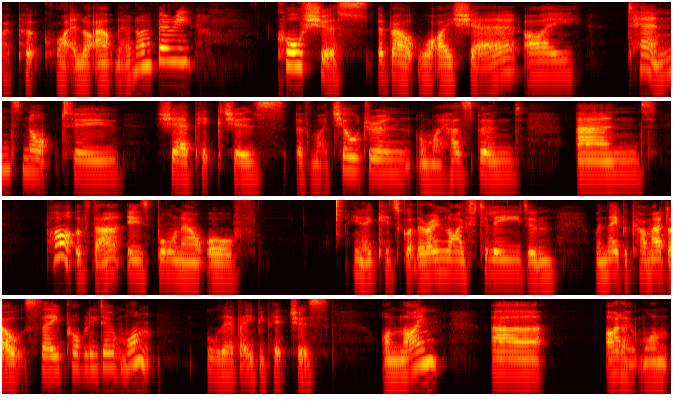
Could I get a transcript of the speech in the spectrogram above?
I put quite a lot out there, and I'm very cautious about what I share. I tend not to share pictures of my children or my husband, and part of that is born out of you know kids got their own lives to lead and when they become adults they probably don't want all their baby pictures online. Uh, i don't want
